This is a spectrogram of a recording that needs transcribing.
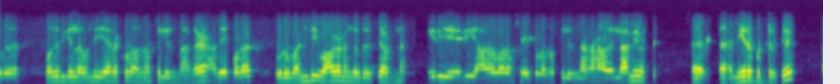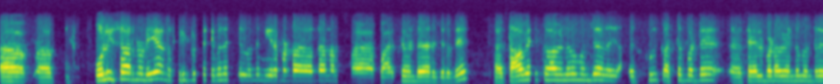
ஒரு பகுதிகளில் வந்து ஏறக்கூடாதுன்னு சொல்லியிருந்தாங்க. அதே போல ஒரு வண்டி வாகனங்கள் இருக்கு அப்படின்னா மீறி ஏறி ஆரவாரம் செய்யக்கூடாதுன்னு சொல்லியிருந்தாங்க. ஆனால் அது எல்லாமே வந்து மீறப்பட்டிருக்கு. போலீஸாரினுடைய அந்த குறிப்பிட்ட நிபந்தனைகள் வந்து மீறப்பட்டதாக தான் நம்ம பார்க்க வேண்டியதா இருக்கிறது. தாவேக்காவினரும் வந்து அதை அதற்குள் கட்டுப்பட்டு செயல்பட வேண்டும் என்று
